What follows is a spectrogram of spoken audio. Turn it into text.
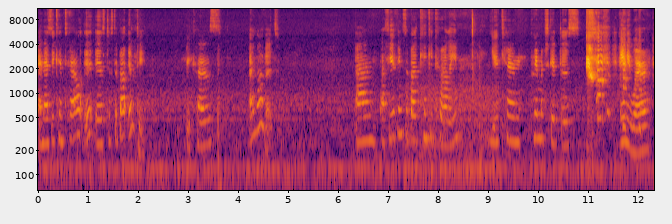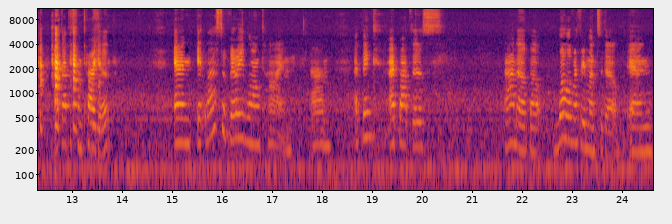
And as you can tell, it is just about empty because I love it. Um, a few things about Kinky Curly. You can pretty much get this anywhere. I got this from Target. And it lasts a very long time. Um, I think I bought this, I don't know, about well over three months ago. And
